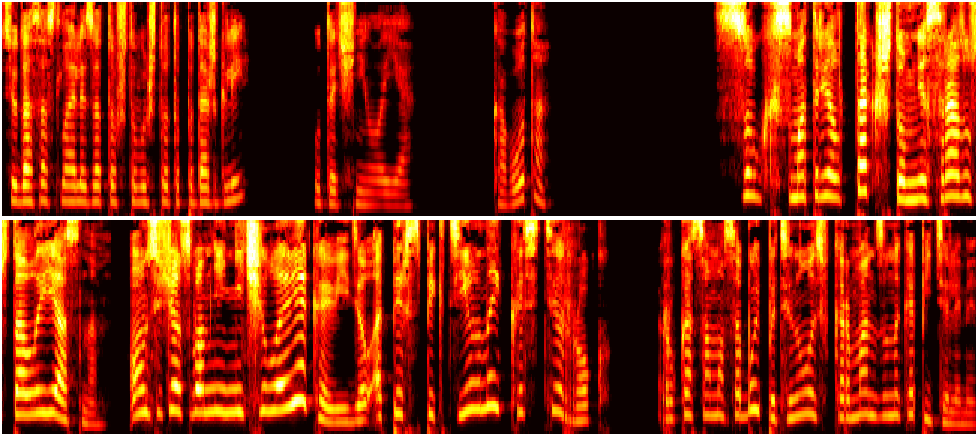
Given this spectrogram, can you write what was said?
«Сюда сослали за то, что вы что-то подожгли?» — уточнила я. «Кого-то?» Сук смотрел так, что мне сразу стало ясно. Он сейчас во мне не человека видел, а перспективный костерок. Рука сама собой потянулась в карман за накопителями.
